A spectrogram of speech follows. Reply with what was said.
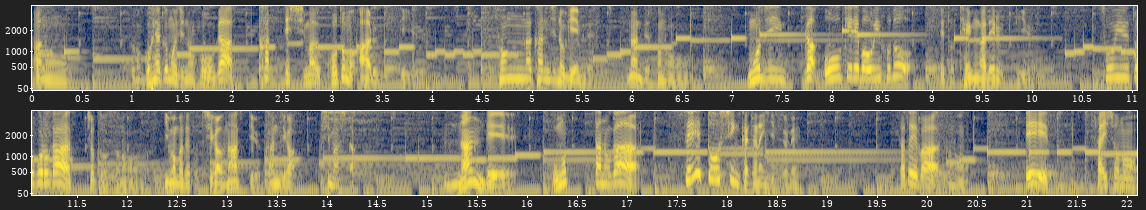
あのその500文字の方が勝ってしまうこともあるっていうそんな感じのゲームです。なんでその文字が多ければ多いほど、えっと、点が出るっていうそういうところがちょっとその今までと違うなっていう感じがしました。なんで思ったのが正当進化じゃないんですよね。例えばその A 最初の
